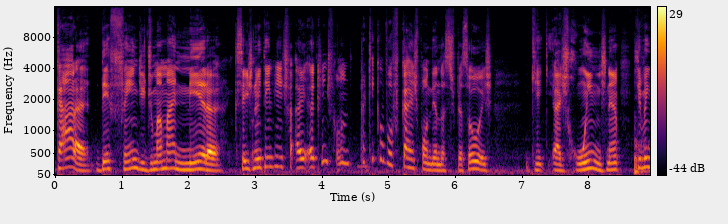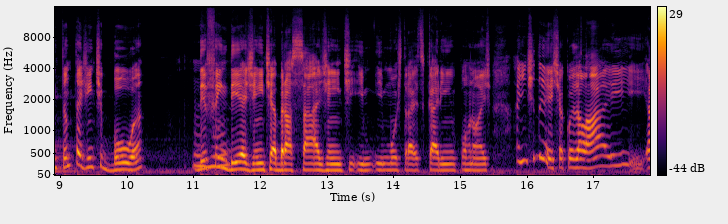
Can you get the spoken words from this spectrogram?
cara, defende de uma maneira que vocês não entendem. que A gente, fa- é que a gente falando, pra que, que eu vou ficar respondendo essas pessoas, que, que- as ruins, né? Se vem tanta gente boa defender a gente, abraçar a gente e, e mostrar esse carinho por nós, a gente deixa a coisa lá e a,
